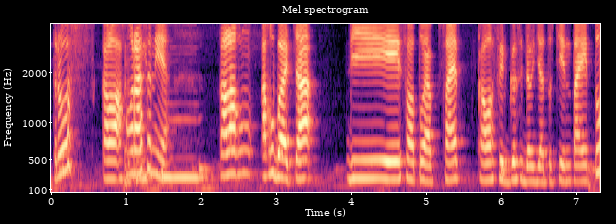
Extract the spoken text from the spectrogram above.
Terus kalau aku ngerasa nih ya, kalau aku aku baca di suatu website kalau Virgo sedang jatuh cinta itu,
